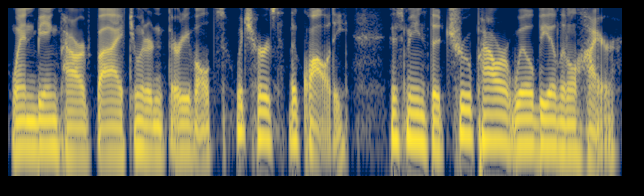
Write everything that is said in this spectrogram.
when being powered by 230 volts, which hurts the quality. This means the true power will be a little higher.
